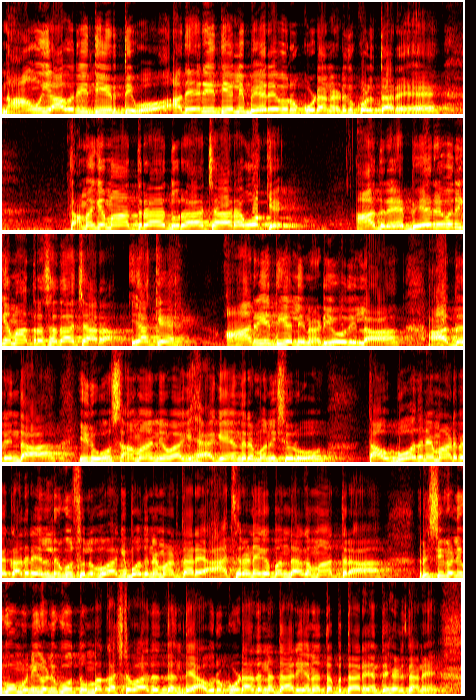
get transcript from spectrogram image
ನಾವು ಯಾವ ರೀತಿ ಇರ್ತೀವೋ ಅದೇ ರೀತಿಯಲ್ಲಿ ಬೇರೆಯವರು ಕೂಡ ನಡೆದುಕೊಳ್ತಾರೆ. ತಮಗೆ ಮಾತ್ರ ದುರಾಚಾರ ಓಕೆ. ಆದರೆ ಬೇರೆಯವರಿಗೆ ಮಾತ್ರ ಸದಾಚಾರ. ಯಾಕೆ? ಆ ರೀತಿಯಲ್ಲಿ ನಡೆಯೋದಿಲ್ಲ ಆದ್ದರಿಂದ ಇದು ಸಾಮಾನ್ಯವಾಗಿ ಹೇಗೆ ಅಂದರೆ ಮನುಷ್ಯರು ತಾವು ಬೋಧನೆ ಮಾಡಬೇಕಾದ್ರೆ ಎಲ್ರಿಗೂ ಸುಲಭವಾಗಿ ಬೋಧನೆ ಮಾಡ್ತಾರೆ. ಆಚರಣೆಗೆ ಬಂದಾಗ ಮಾತ್ರ ಋಷಿಗಳಿಗೂ ಮುನಿಗಳಿಗೂ ತುಂಬ ಕಷ್ಟವಾದದ್ದಂತೆ ಅವರು ಕೂಡ ಅದನ್ನು ದಾರಿಯನ್ನು ತಪ್ಪುತ್ತಾರೆ ಅಂತ ಹೇಳ್ತಾನೆ.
